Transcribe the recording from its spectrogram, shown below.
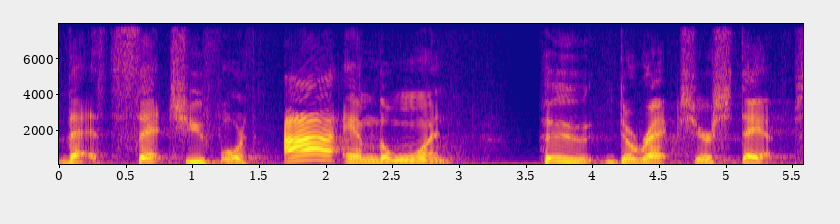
that sets you forth. I am the one who directs your steps,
